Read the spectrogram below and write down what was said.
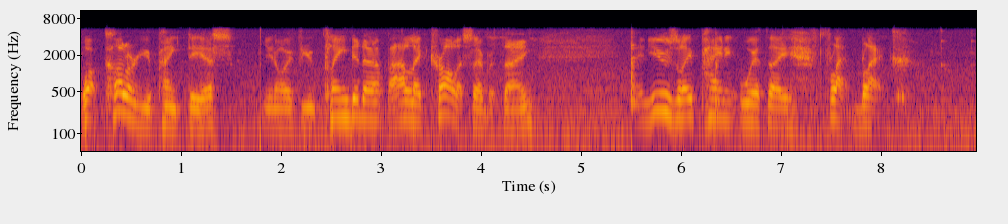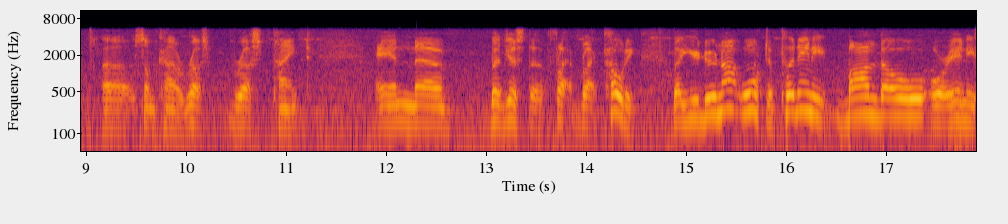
what color you paint this. You know, if you cleaned it up, I electrolysis everything, and usually paint it with a flat black, uh, some kind of rust rust paint, and uh, but just a flat black coating. But you do not want to put any bondo or any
